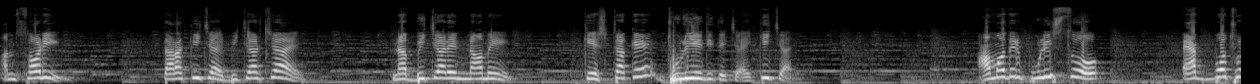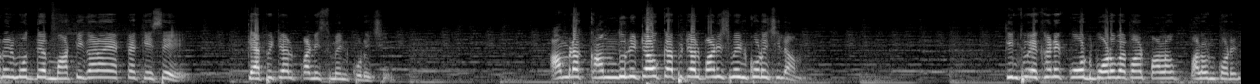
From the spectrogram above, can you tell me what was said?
আম সরি তারা কি চায়? বিচার চায়? না বিচারের নামে কেসটাকে ঝুলিয়ে দিতে চায়? কি চায়? আমাদের পুলিশ তো এক বছরের মধ্যে মাটিগাড়ায় একটা কেসে ক্যাপিটাল পানিশমেন্ট করেছে। আমরা কামদুনিটাও ক্যাপিটাল পানিশমেন্ট করেছিলাম। কিন্তু এখানে কোর্ট বড় ব্যাপার পালন করেন।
